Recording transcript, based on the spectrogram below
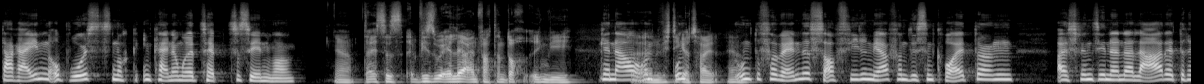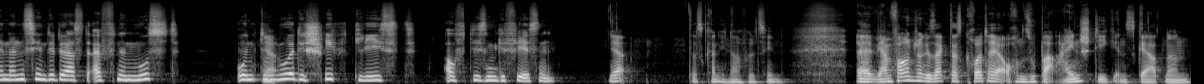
da rein, obwohl es noch in keinem Rezept zu sehen war. Ja, da ist das Visuelle einfach dann doch irgendwie genau, äh, ein und, wichtiger und, Teil. Ja. Und du verwendest auch viel mehr von diesen Kräutern, als wenn sie in einer Lade drinnen sind, die du erst öffnen musst und du ja. nur die Schrift liest auf diesen Gefäßen. Ja, das kann ich nachvollziehen. Äh, wir haben vorhin schon gesagt, dass Kräuter ja auch ein super Einstieg ins Gärtnern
